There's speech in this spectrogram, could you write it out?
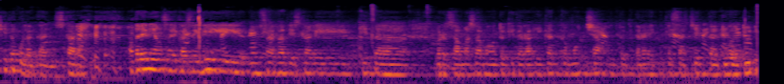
kita mulakan sekarang. Hadirin yang saya kasihi, besar hati sekali kita bersama-sama untuk kita raikan kemuncak untuk kita raikan kisah cinta dua dunia.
